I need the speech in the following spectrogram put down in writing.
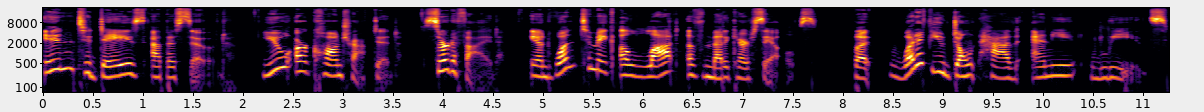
In today's episode, you are contracted, certified, and want to make a lot of Medicare sales. But what if you don't have any leads?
